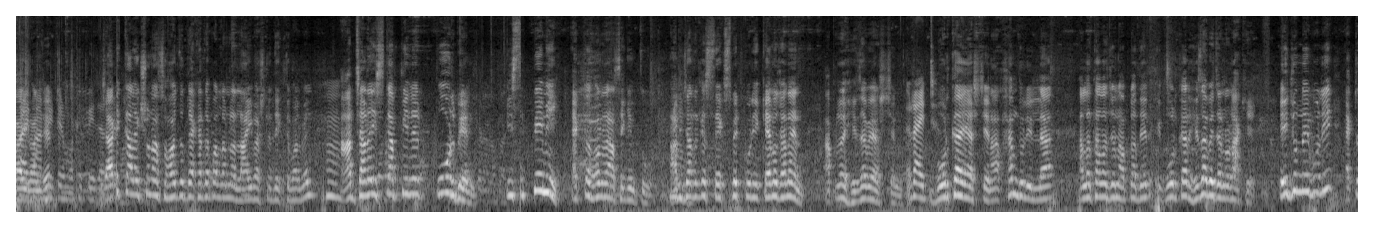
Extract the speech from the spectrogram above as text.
500 এর মধ্যে পেয়ে যাবেন যাকে কালেকশন আছে হয়তো দেখাতে পারলাম না লাইভ আসলে দেখতে পারবেন। আর যারা স্কাপ পিনের পরবেন প্রেমিক একটা ধরনের আছে কিন্তু। আমি যাদেরকে এক্সপেক্ট করি কেন জানেন? আপনারা হেজাবে আসছেন. বোরকায় আসছেন আলহামদুলিল্লাহ। আল্লাহ তাআলা যেন আপনাদের বোরকার হেজাবে যেন রাখে। এই জন্যই বলি একটা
